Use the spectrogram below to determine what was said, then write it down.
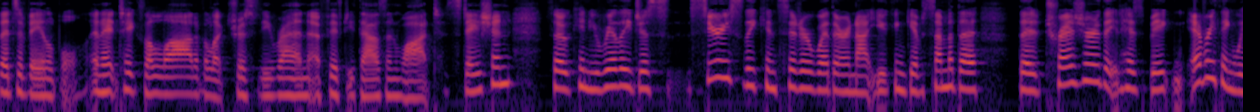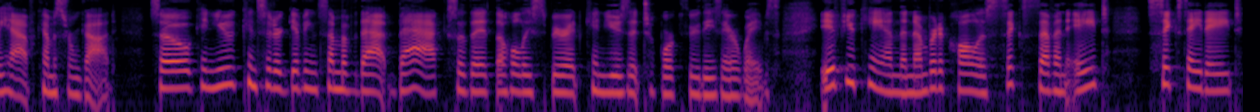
that's available. And it takes a lot of electricity run a 50,000 watt station. So can you really just seriously consider whether or not you can give some of the, the treasure that has been, everything we have comes from God. So can you consider giving some of that back so that the Holy Spirit can use it to work through these airwaves? If you can, the number to call is 678 688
